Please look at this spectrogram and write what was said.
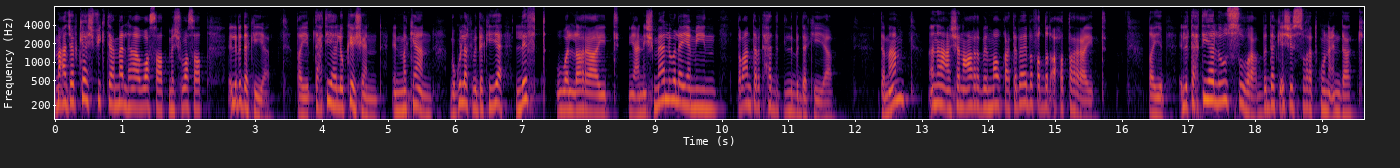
ما عجبكاش فيك تعملها وسط مش وسط؟ اللي بدك إياه. طيب تحتيها location المكان بقول لك بدك إياه left ولا right يعني شمال ولا يمين؟ طبعا أنت بتحدد اللي بدك إياه. تمام؟ أنا عشان اعرب الموقع تبعي بفضل أحط right طيب اللي تحتيها هو الصورة. بدك إيش الصورة تكون عندك؟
